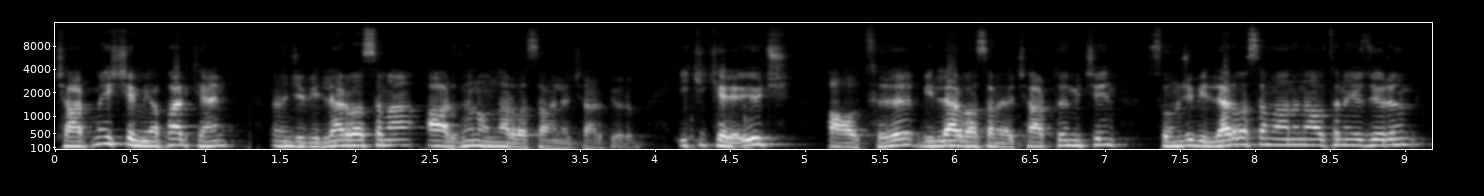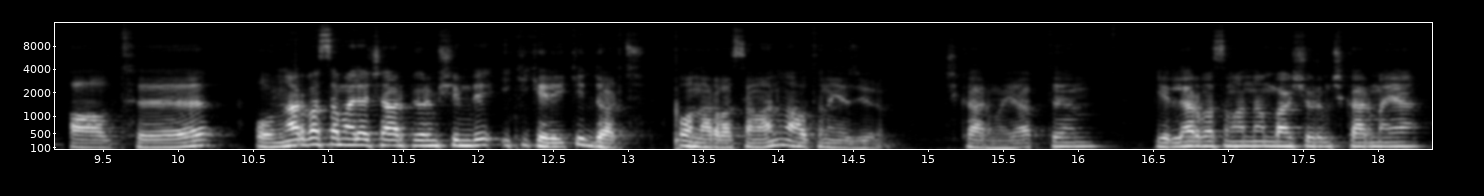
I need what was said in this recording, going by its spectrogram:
Çarpma işlemi yaparken önce birler basamağı ardından onlar basamağıyla çarpıyorum. 2 kere 3 6. Birler basamağıyla çarptığım için sonucu birler basamağının altına yazıyorum. 6. Onlar basamağıyla çarpıyorum şimdi. 2 kere 2 4. Onlar basamağının altına yazıyorum. Çıkarma yaptım. Birler basamağından başlıyorum çıkarmaya.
